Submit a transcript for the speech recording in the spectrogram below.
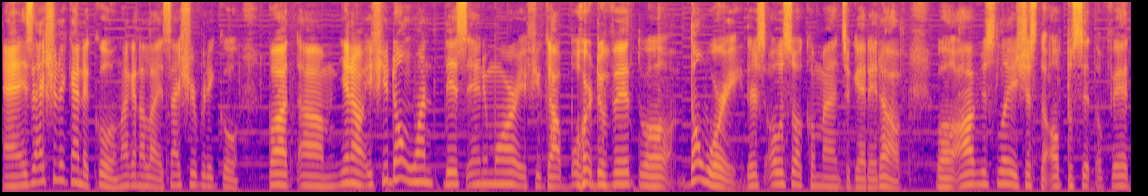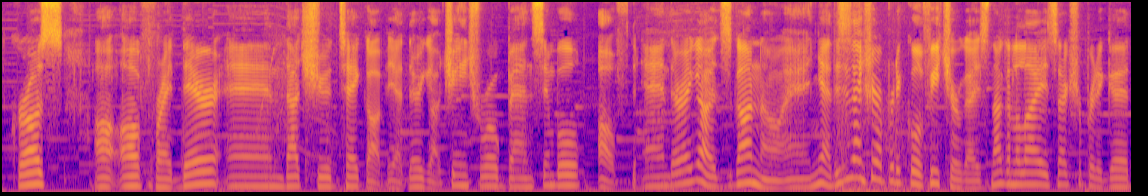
and it's actually kind of cool. Not gonna lie, it's actually pretty cool. But um, you know, if you don't want this anymore, if you got bored of it, well, don't worry. There's also a command to get it off. Well, obviously, it's just the opposite of it. Cross uh, off right there, and that should take off. Yeah, there you go. Change rogue band symbol off, and there you go. It's gone now. And yeah, this is actually a pretty cool feature, guys. Not gonna lie, it's actually pretty good.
